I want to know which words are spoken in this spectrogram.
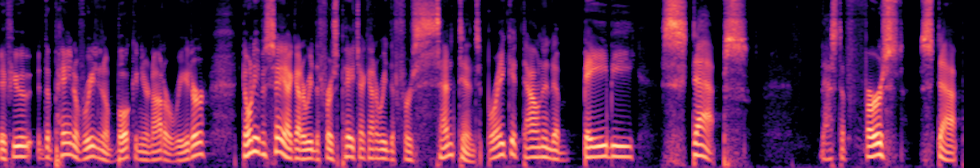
if you the pain of reading a book and you're not a reader, don't even say I got to read the first page, I got to read the first sentence. Break it down into baby steps. That's the first step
